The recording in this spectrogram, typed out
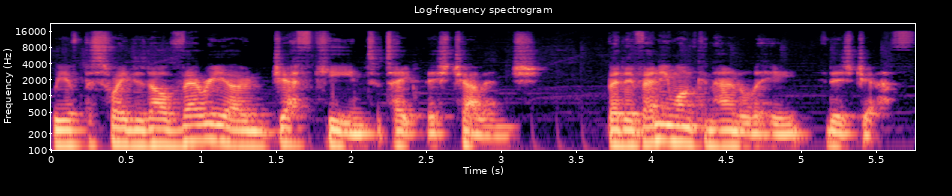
we have persuaded our very own Jeff Keen to take this challenge. But if anyone can handle the heat, it is Jeff.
